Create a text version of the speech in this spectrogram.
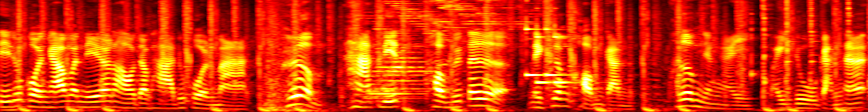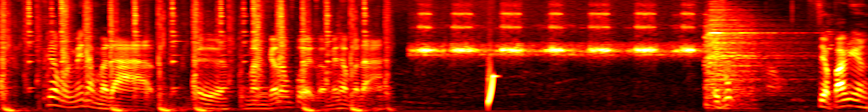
ดีทุกคนครับ วันนี้เราจะพาทุกคนมาเพิ่มฮาร์ดดิสก์คอมพิวเตอร์ในเครื่องคอมกัน เพิ่มยังไงไปดูกันฮะ เครื่องมันไม่ธรรมดา เออ มันก็ต้องเปิดแบบไม่ธรรมดาไอ้พวกเสียบปลั๊กยัง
